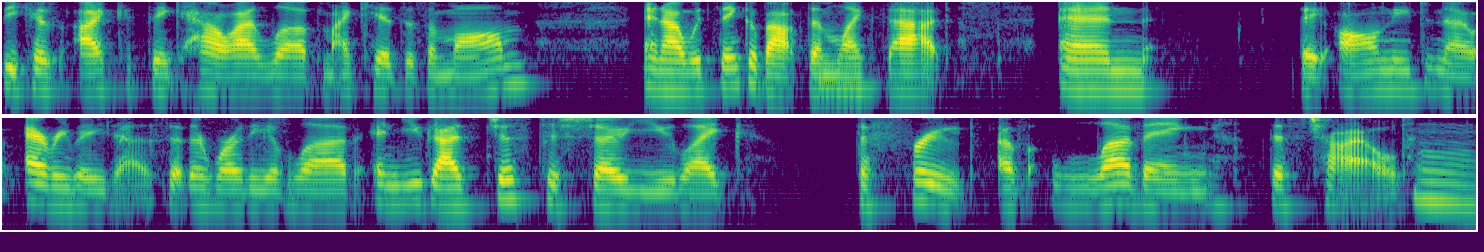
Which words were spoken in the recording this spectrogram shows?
because i could think how i love my kids as a mom and i would think about them like that. And they all need to know everybody does that they're worthy of love. And you guys just to show you like the fruit of loving this child. Mm.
